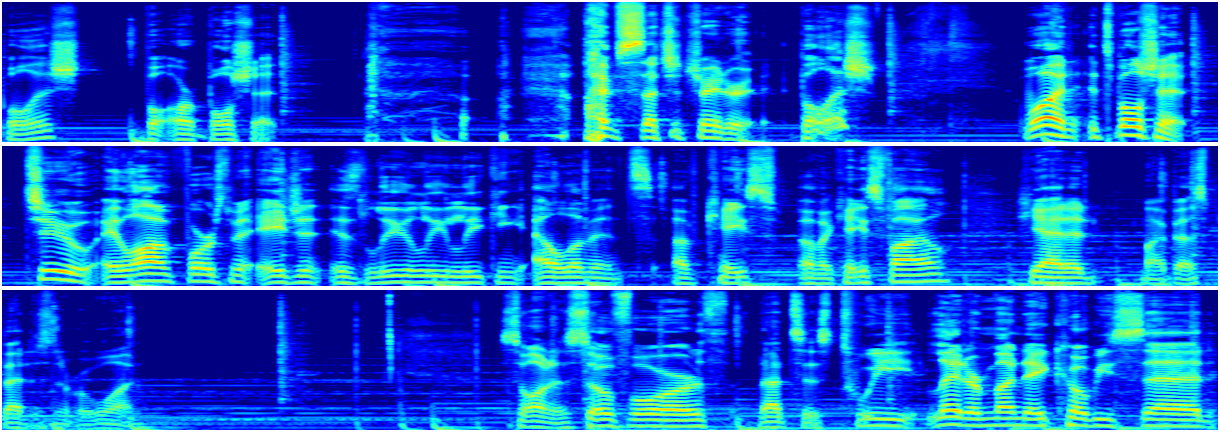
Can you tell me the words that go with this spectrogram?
Bullish? Bu- or bullshit. I'm such a traitor. Bullish? One, it's bullshit. Two, a law enforcement agent is legally leaking elements of case of a case file. He added, "My best bet is number one." So on and so forth. That's his tweet. Later Monday, Cobie said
